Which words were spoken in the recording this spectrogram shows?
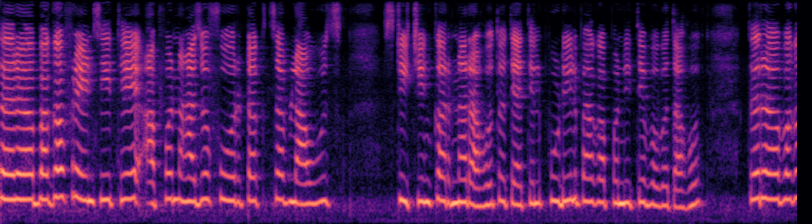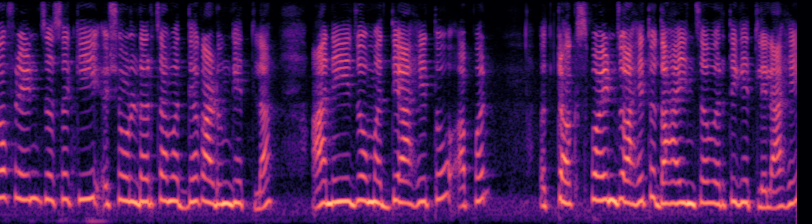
तर बघा फ्रेंड्स इथे आपण हा जो फोर टक्सचा ब्लाऊज स्टिचिंग करणार आहोत तर त्यातील पुढील भाग आपण इथे बघत आहोत. तर बघा फ्रेंड्स जसं की शोल्डरचा मध्य काढून घेतला आणि जो मध्य आहे तो आपण टक्स पॉईंट जो आहे तो दहा इंचावरती घेतलेला आहे.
